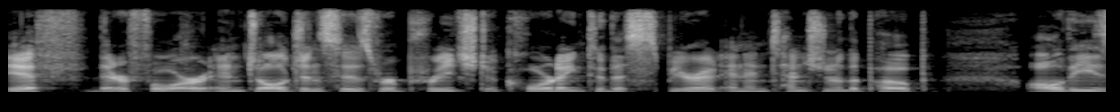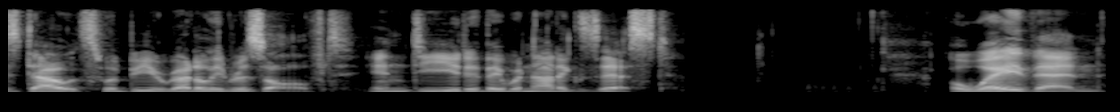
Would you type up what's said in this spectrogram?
If, therefore, indulgences were preached according to the spirit and intention of the Pope, all these doubts would be readily resolved. Indeed, they would not exist. Away, then,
